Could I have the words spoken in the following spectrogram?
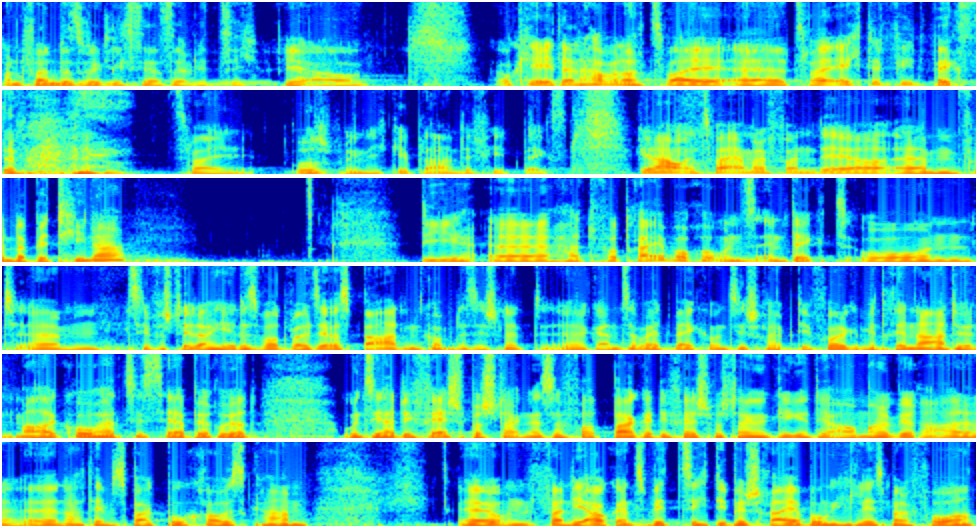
Und fand das wirklich sehr, sehr witzig. Ja. auch. Okay, dann haben wir noch zwei, äh, zwei echte Feedbacks dabei. zwei ursprünglich geplante Feedbacks. Genau, und zwar einmal von der, ähm, von der Bettina. Die äh, hat vor drei Wochen uns entdeckt und ähm, sie versteht auch jedes Wort, weil sie aus Baden kommt. Das ist nicht äh, ganz so weit weg. Und sie schreibt die Folge mit Renate und Marco hat sie sehr berührt. Und sie hat die Vesperstange sofort backe. Die Vesperstange ging ja auch mal viral, äh, nachdem das Backbuch rauskam. Äh, und fand ich auch ganz witzig, die Beschreibung. Ich lese mal vor.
